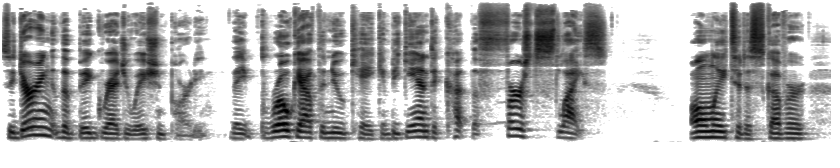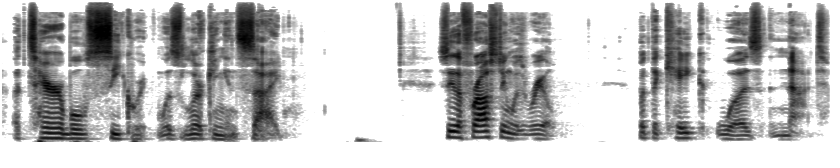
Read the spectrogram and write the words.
See, during the big graduation party, they broke out the new cake and began to cut the first slice, only to discover a terrible secret was lurking inside. See, the frosting was real, but the cake was not.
